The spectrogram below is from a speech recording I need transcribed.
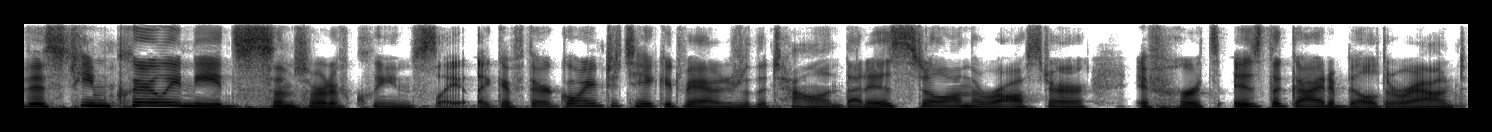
this team clearly needs some sort of clean slate. Like if they're going to take advantage of the talent that is still on the roster, if Hurts is the guy to build around,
